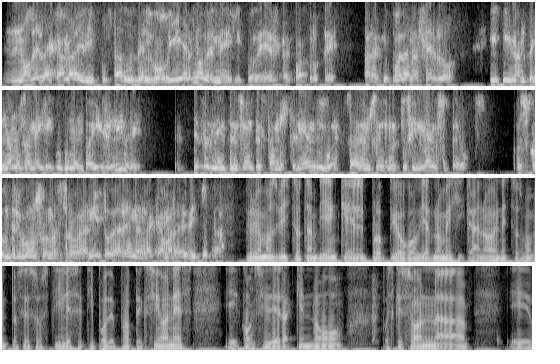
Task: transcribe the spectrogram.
no de la Cámara de Diputados, del gobierno de México, de esta 4T, para que puedan hacerlo y, mantengamos a México como un país libre. Esa es la intención que estamos teniendo y bueno, sabemos que el reto es inmenso, pero pues contribuimos con nuestro granito de arena en la Cámara de Diputados. Pero hemos visto también que el propio gobierno mexicano en estos momentos es hostil a ese tipo de protecciones, eh, considera que no, pues que son... Uh, eh,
